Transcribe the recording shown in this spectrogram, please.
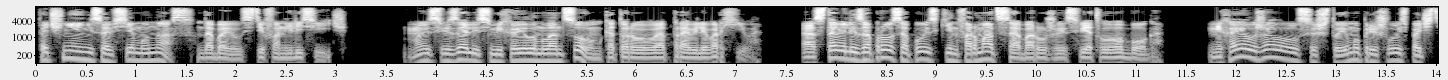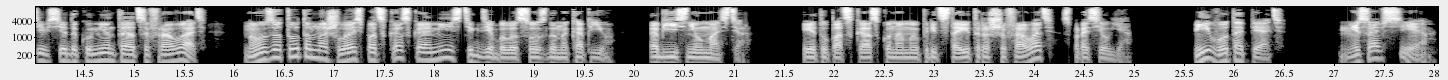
Точнее, не совсем у нас, добавил Стефан Елисеевич. Мы связались с Михаилом Ланцовым, которого вы отправили в архивы. Оставили запрос о поиске информации об оружии Светлого Бога. Михаил жаловался, что ему пришлось почти все документы оцифровать, но зато там нашлась подсказка о месте, где было создано копье, объяснил мастер. «Эту подсказку нам и предстоит расшифровать?» — спросил я. И вот опять. Не совсем.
